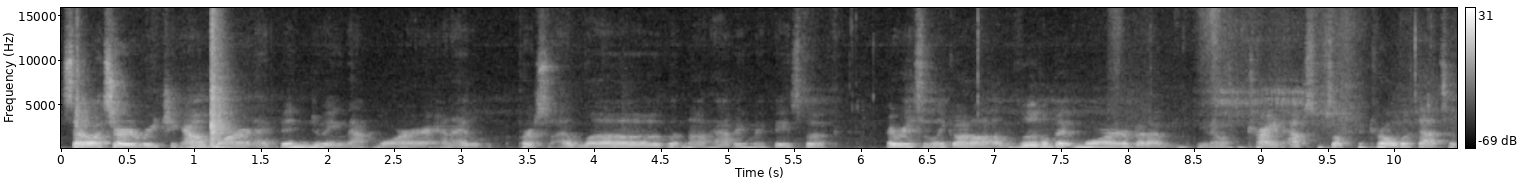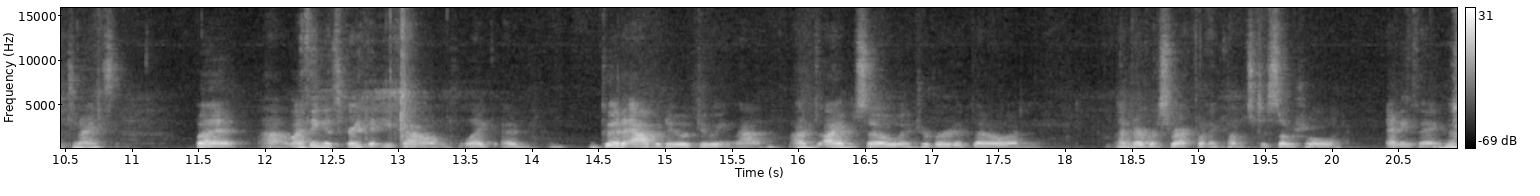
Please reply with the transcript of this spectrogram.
So I started reaching out more, and I've been doing that more. And I personally, I love not having my Facebook. I recently got on a little bit more, but I'm, you know, trying to have some self control with that, so it's nice. But um, I think it's great that you found like a good avenue of doing that. I'm, I'm so introverted though, and a nervous wreck when it comes to social anything.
